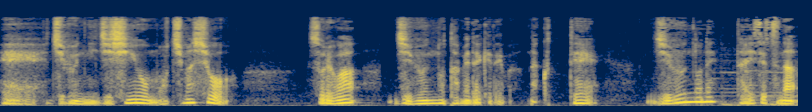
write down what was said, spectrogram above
えー自分に自信を持ちましょう。それは自分のためだけではなくて、自分のね、大切な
